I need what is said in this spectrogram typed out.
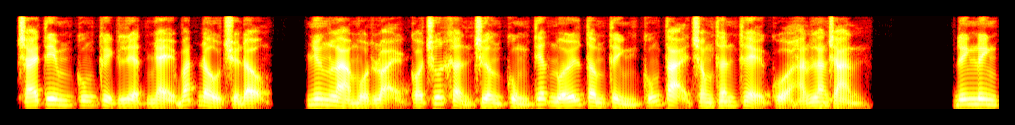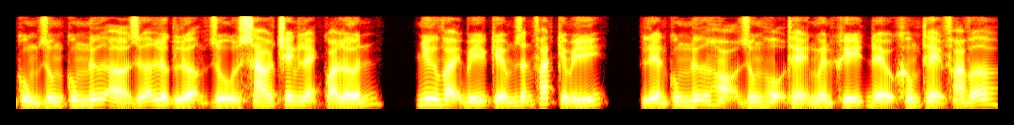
trái tim cũng kịch liệt nhảy bắt đầu chuyển động, nhưng là một loại có chút khẩn trương cùng tiếc nuối tâm tình cũng tại trong thân thể của hắn lan tràn. Đinh ninh cùng dung cung nữ ở giữa lực lượng dù sao trên lệch quá lớn, như vậy bí kiếm dẫn phát kiếm ý, liền cung nữ họ dung hộ thể nguyên khí đều không thể phá vỡ.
